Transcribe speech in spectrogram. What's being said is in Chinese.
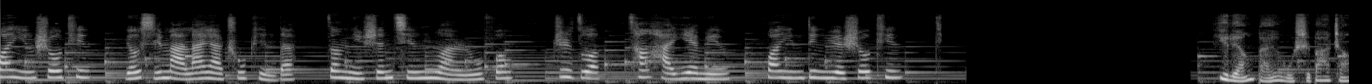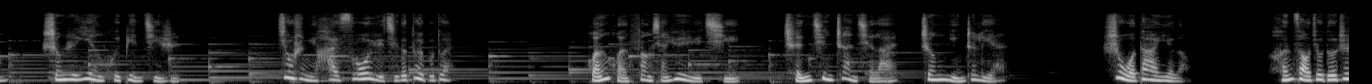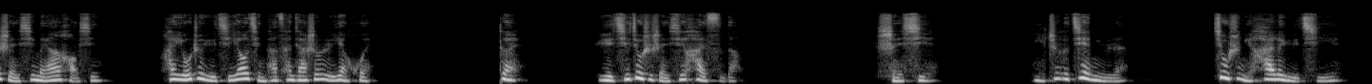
欢迎收听由喜马拉雅出品的《赠你深情暖如风》，制作沧海夜明。欢迎订阅收听。第两百五十八章生日宴会变忌日，就是你害死我雨琦的，对不对？缓缓放下岳雨琪，陈静站起来，狰狞着脸：“是我大意了，很早就得知沈西没安好心。”还由着雨琦邀请他参加生日宴会。对，雨琦就是沈西害死的。沈西，你这个贱女人，就是你害了雨琦，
